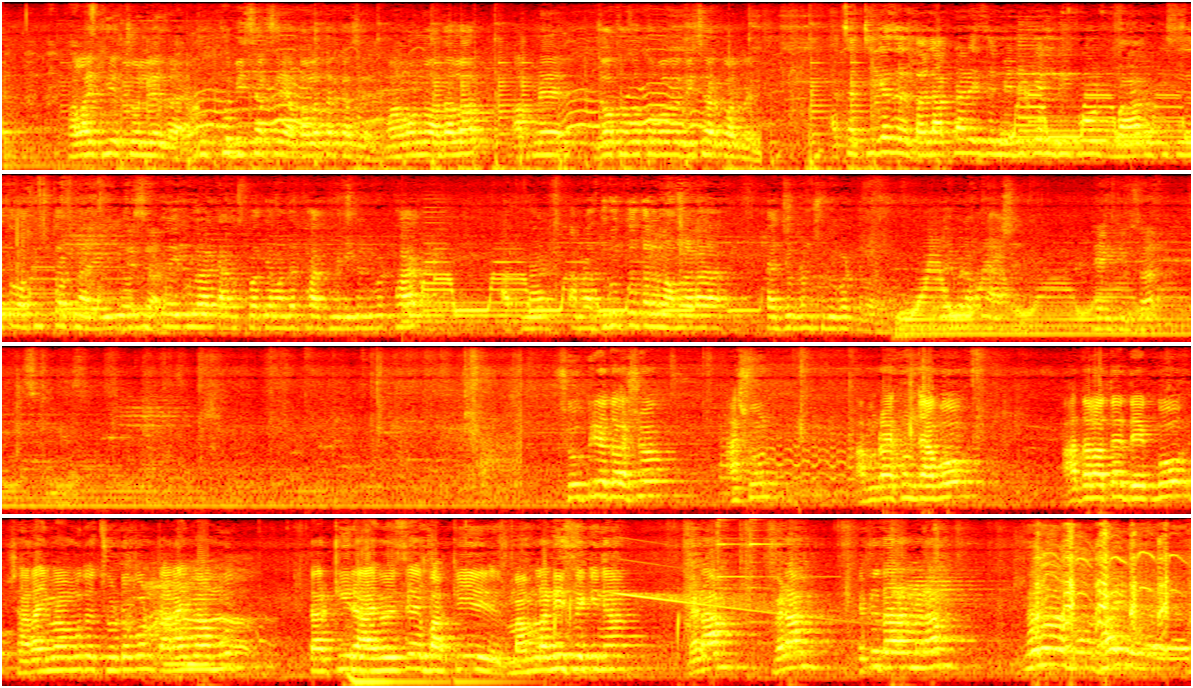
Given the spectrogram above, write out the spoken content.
ফালাই দিয়ে চলে যায়। সূক্ষ্ম বিচার চাই আদালতের কাছে। মহামান্য আদালত, আপনি যথাযথভাবে বিচার করবেন। আচ্ছা ঠিক আছে তাহলে আপনার এই যে মেডিকেল রিপোর্ট বা আরও কিছু যেহেতু অসুস্থ আপনার এই অসুস্থ এগুলোর কাগজপাতি আমাদের থাক মেডিকেল রিপোর্ট থাক আপনার আমরা দ্রুত তাহলে মামলাটা কার্যক্রম শুরু করতে পারব। এবার আপনি আসেন। থ্যাংক ইউ স্যার সুপ্রিয় দর্শক আসুন আমরা এখন যাব আদালতে দেখব সারাই মাহমুদের ছোট বোন কানাই মাহমুদ তার কি রায় হয়েছে বা কি মামলা নিয়েছে কিনা। ম্যাডাম ম্যাডাম একটু দাঁড়ান ম্যাডাম। না না ভাই,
